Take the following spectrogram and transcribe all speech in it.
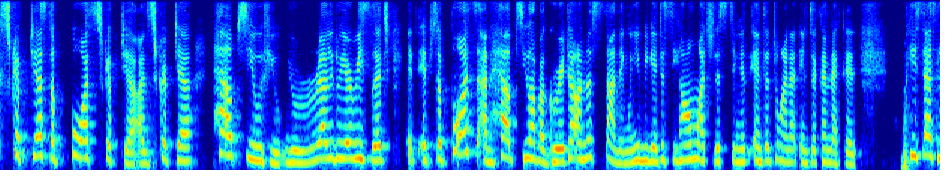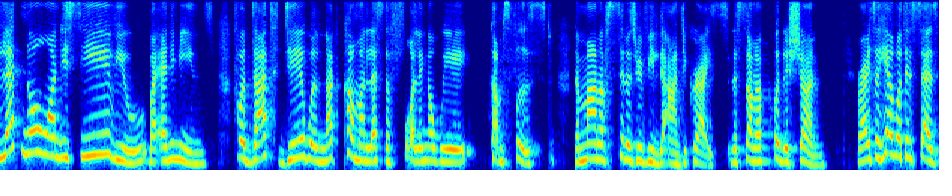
scripture supports scripture and scripture helps you if you you really do your research it, it supports and helps you have a greater understanding when you begin to see how much this thing is intertwined and interconnected he says, Let no one deceive you by any means, for that day will not come unless the falling away comes first. The man of sin is revealed, the Antichrist, the son of perdition. Right? So here what it says,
